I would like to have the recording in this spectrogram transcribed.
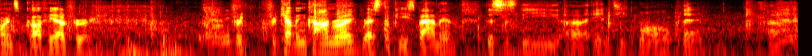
pouring some coffee out for for, for Kevin Conroy. Rest in peace, Batman. This is the uh, antique mall that uh,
